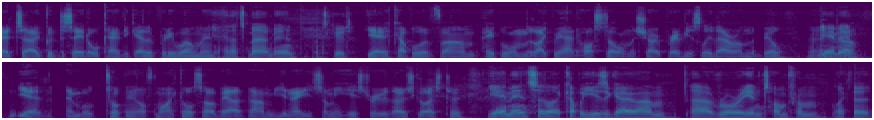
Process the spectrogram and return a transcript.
it's uh, good to see it all came together pretty well, man. Yeah, that's mad, man. That's good. Yeah, a couple of um, people on the, like we had Hostel on the show previously. They were on the bill. And, Yeah, man. um, yeah, and we're talking off mic also about um, you know some of your history with those guys too. Yeah, man. So like a couple of years ago, um, uh, Rory and Tom from like the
